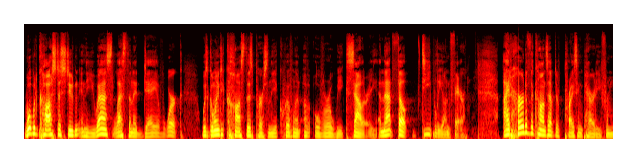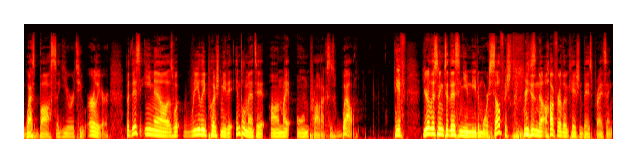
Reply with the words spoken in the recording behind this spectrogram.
What would cost a student in the US less than a day of work was going to cost this person the equivalent of over a week's salary, and that felt deeply unfair. I'd heard of the concept of pricing parity from Wes Bos a year or two earlier, but this email is what really pushed me to implement it on my own products as well. If you're listening to this and you need a more selfish reason to offer location based pricing,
